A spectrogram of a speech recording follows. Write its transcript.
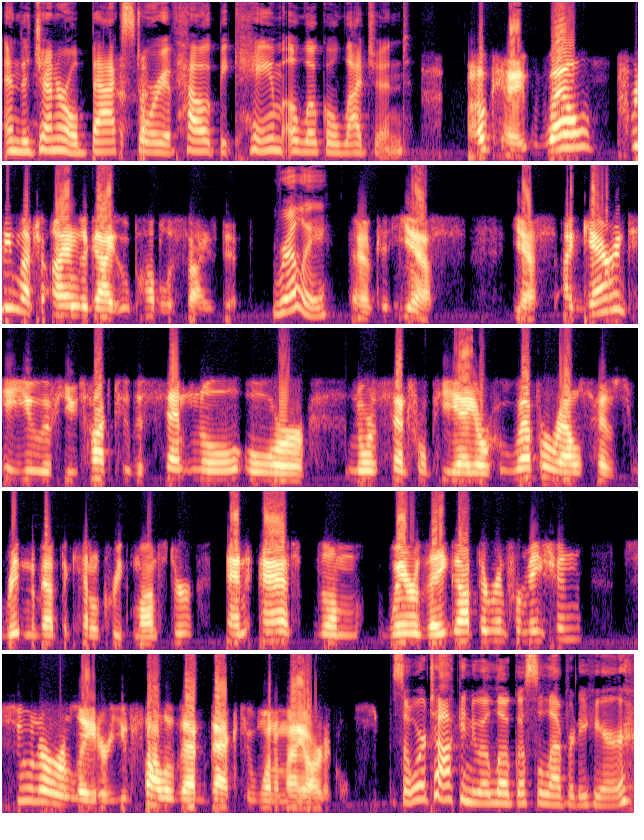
and the general backstory of how it became a local legend? Okay. Well, pretty much I'm the guy who publicized it. Really? Okay. Yes. Yes. I guarantee you, if you talk to the Sentinel or North Central PA or whoever else has written about the Kettle Creek Monster and ask them where they got their information, sooner or later you'd follow that back to one of my articles. So we're talking to a local celebrity here.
